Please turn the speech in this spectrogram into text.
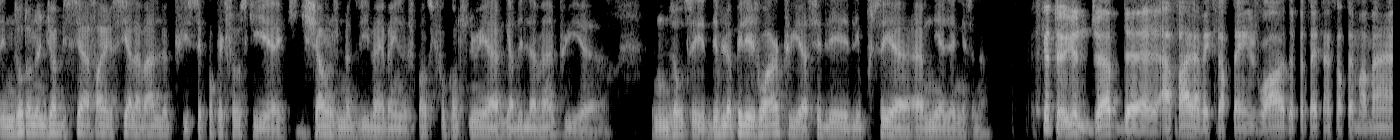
Nous autres, on a un job ici à faire, ici à Laval, puis c'est pas quelque chose qui, change notre vie. Ben, ben, je pense qu'il faut continuer à regarder de l'avant, puis nous autres, c'est développer les joueurs, puis essayer de les, pousser à, amener à la nationale. Est-ce que tu as eu une job à faire avec certains joueurs, de peut-être à un certain moment,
